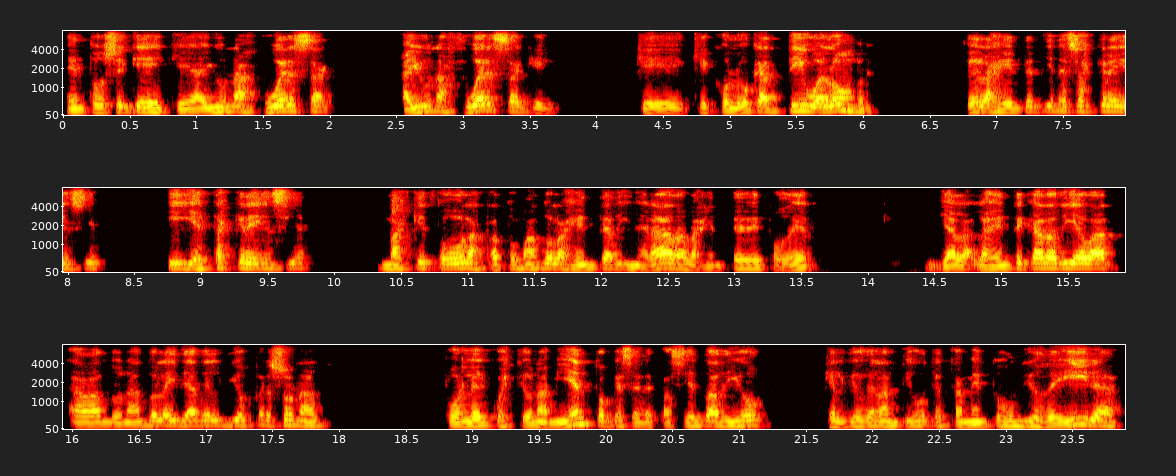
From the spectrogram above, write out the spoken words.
entonces que, que hay una fuerza, hay una fuerza que, que, que coloca activo al hombre. La gente tiene esas creencias y estas creencias, más que todo, las está tomando la gente adinerada, la gente de poder. Ya la, la gente cada día va abandonando la idea del Dios personal por el cuestionamiento que se le está haciendo a Dios, que el Dios del Antiguo Testamento es un Dios de ira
